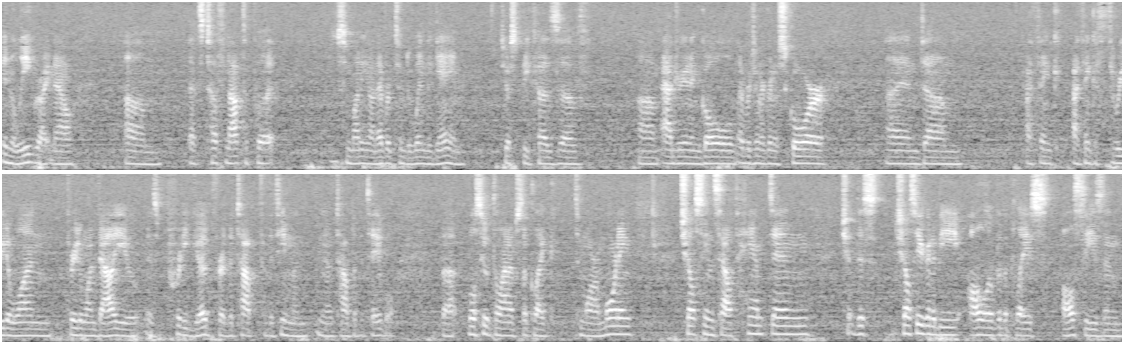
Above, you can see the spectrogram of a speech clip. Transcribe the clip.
in the league right now. Um, that's tough not to put some money on Everton to win the game, just because of um, Adrian and goal. Everton are going to score, and um, I think I think a three to one three to one value is pretty good for the top for the team on you know top of the table. But we'll see what the lineups look like tomorrow morning. Chelsea and Southampton. Ch- this Chelsea are going to be all over the place all season.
